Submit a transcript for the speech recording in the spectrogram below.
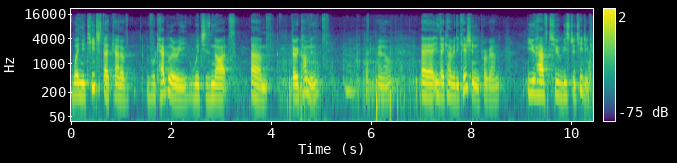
when you teach that kind of vocabulary, which is not um, very common, you know, uh, in that kind of education program, you have to be strategic.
